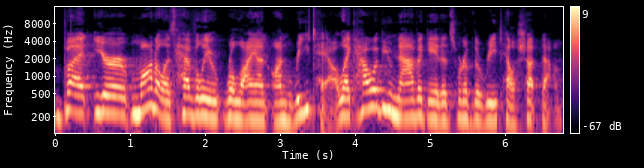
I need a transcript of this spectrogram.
but your model is heavily reliant on retail. Like, how have you navigated sort of the retail shutdown?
